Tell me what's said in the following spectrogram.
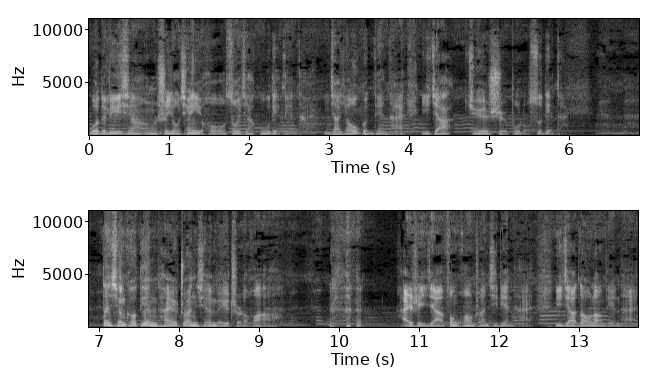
我的理想是有钱以后做一家古典电台，一家摇滚电台，一家爵士布鲁斯电台。但想靠电台赚钱维持的话，还是一家凤凰传奇电台，一家刀郎电台，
